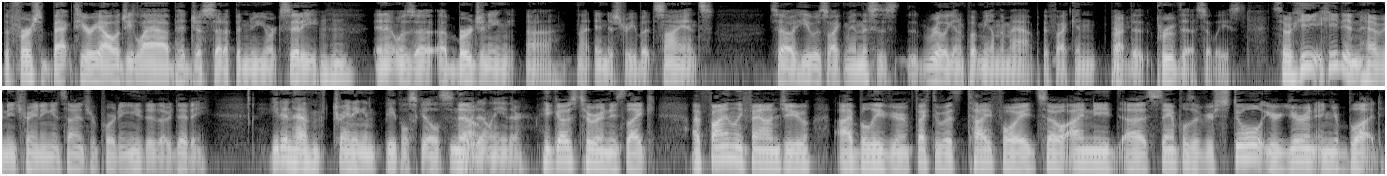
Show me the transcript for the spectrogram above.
The first bacteriology lab had just set up in New York City, and it was a, a burgeoning, uh, not industry, but science So he was like, "Man, this is really going to put me on the map if I can Right. the, prove this at least." So he he didn't have any training in science reporting either, though, did he? He didn't have training in people skills, No. evidently either. He goes to her and he's like, I finally found you. I believe you're infected with typhoid, so I need uh, samples of your stool, your urine, and your blood.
